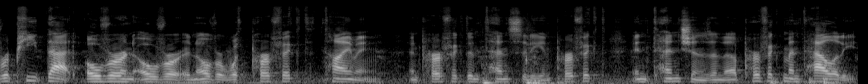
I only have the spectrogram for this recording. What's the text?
repeat that over and over and over with perfect timing and perfect intensity and perfect intentions and a perfect mentality.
